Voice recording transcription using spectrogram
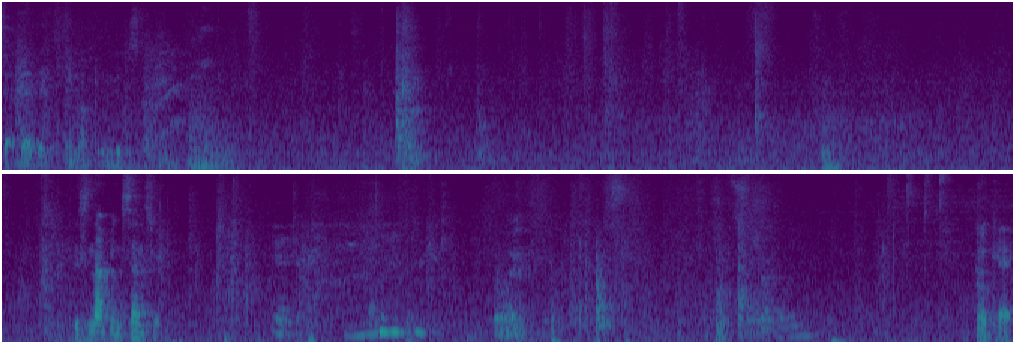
That, that that came up in the discussion. This is not being censored. Okay,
